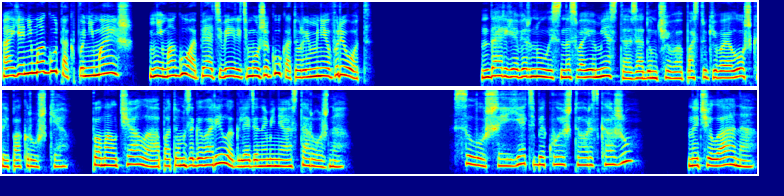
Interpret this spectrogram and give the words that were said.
А я не могу так, понимаешь? Не могу опять верить мужику, который мне врет. Дарья вернулась на свое место, задумчиво постукивая ложкой по кружке. Помолчала, а потом заговорила, глядя на меня осторожно. «Слушай, я тебе кое-что расскажу?» Начала она.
